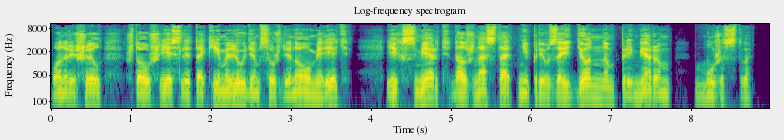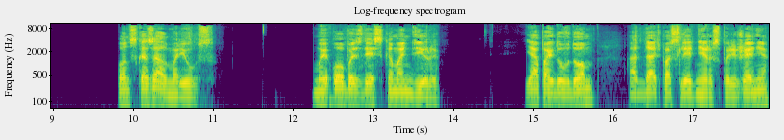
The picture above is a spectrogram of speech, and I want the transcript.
Он решил, что уж если таким людям суждено умереть, их смерть должна стать непревзойденным примером мужества. Он сказал Мариус, «Мы оба здесь командиры. Я пойду в дом отдать последнее распоряжение,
